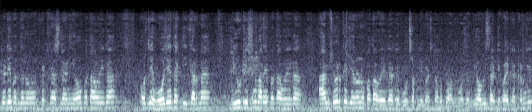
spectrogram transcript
ਕਿਹੜੇ ਬੰਦੇ ਨੂੰ ਫਿਟਨੈਸ ਲੈਣੀ ਹੈ ਉਹ ਪਤਾ ਹੋਏਗਾ। ਔਰ ਜੇ ਹੋ ਜੇ ਤਾਂ ਕੀ ਕਰਨਾ ਨਿਊਟ੍ਰੀਸ਼ਨ ਬਾਰੇ ਪਤਾ ਹੋਏਗਾ। ਆਈ ਐਮ ਸ਼ੋਰ ਕਿ ਜੇ ਉਹਨਾਂ ਨੂੰ ਪਤਾ ਹੋਏਗਾ ਕਿ ਫੂਡ ਸਪਲੀਮੈਂਟਸ ਨਾਲ ਕੋਈ ਪ੍ਰੋਬਲਮ ਹੋ ਜਾਂਦੀ ਹੈ, ਉਹ ਵੀ ਸਰਟੀਫਾਈਡ ਰੱਖਣਗੇ।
